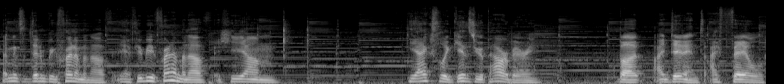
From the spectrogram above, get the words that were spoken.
That means I didn't befriend him enough. If you befriend him enough, he um he actually gives you a power berry. But I didn't. I failed.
